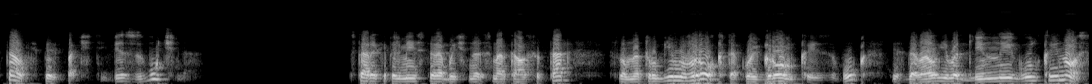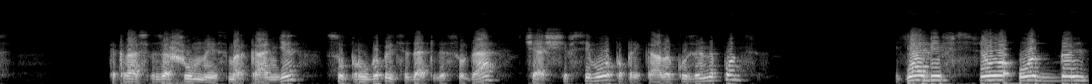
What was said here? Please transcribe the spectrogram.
стал теперь почти беззвучно. Старый капельмейстер обычно сморкался так, словно трубил в рог, такой громкий звук издавал его длинный гулкой нос. Как раз за шумные сморканье супруга председателя суда чаще всего попрекала кузена Понца. «Я бы все отдал,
